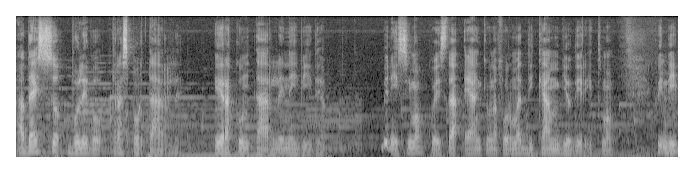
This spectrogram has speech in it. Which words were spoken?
Adesso volevo trasportarle e raccontarle nei video. Benissimo, questa è anche una forma di cambio di ritmo. Quindi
